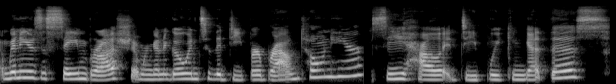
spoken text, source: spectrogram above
I'm going to use the same brush and we're going to go into the deeper brown tone here. See how deep we can get this.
